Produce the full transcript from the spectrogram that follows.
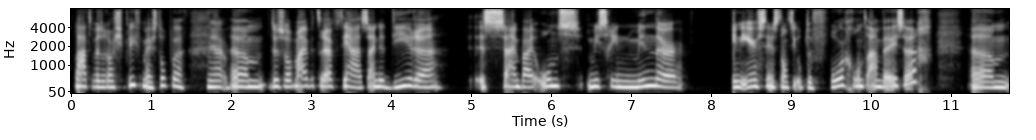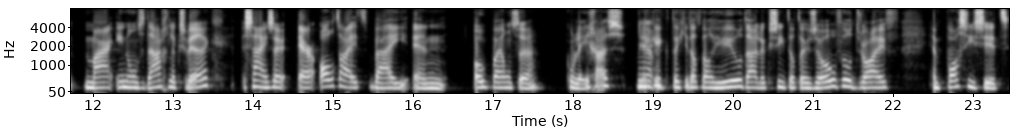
laten we er alsjeblieft mee stoppen. Ja. Ehm, dus wat mij betreft, ja, zijn de dieren zijn bij ons misschien minder in eerste instantie op de voorgrond aanwezig. Ehm, maar in ons dagelijks werk zijn ze er altijd bij. En ook bij onze collega's, denk Ja. ik. Dat je dat wel heel duidelijk ziet. Dat er zoveel drive en passie zit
